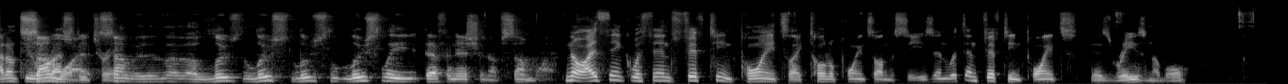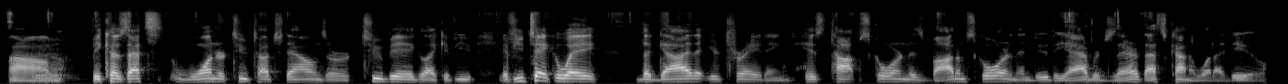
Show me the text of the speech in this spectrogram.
I don't do rusty somewhat, trades. some a loose, loose, loose, loosely definition of somewhat. No, I think within 15 points, like total points on the season, within 15 points is reasonable. Um, Yeah. because that's one or two touchdowns or too big. Like if you if you take away the guy that you're trading, his top score and his bottom score, and then do the average there, that's kind of what I do.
